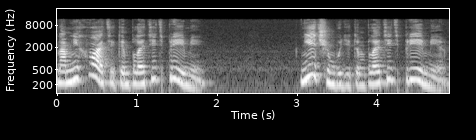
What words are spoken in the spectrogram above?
Нам не хватит им платить премии. Нечем будет им платить премии.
